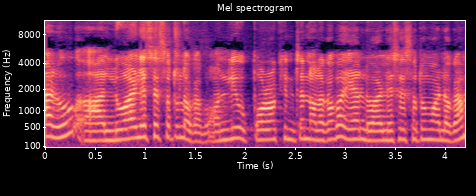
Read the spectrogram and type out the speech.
আৰু লোৱাৰ লেচেছতো লগাব। অনলি ওপৰৰখিনিতে নলগাব, এয়া লোৱাৰ লেচেছতো মই লগাম।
